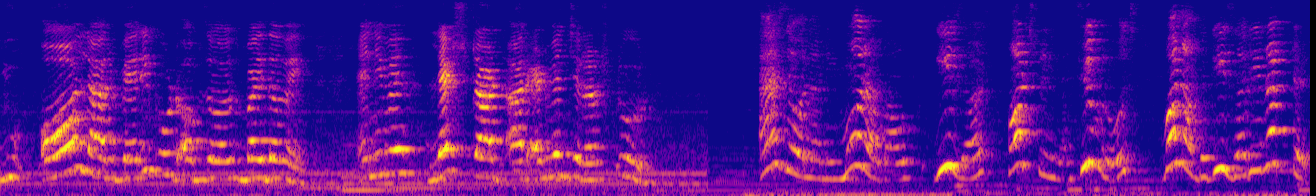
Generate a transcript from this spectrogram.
You all are very good observers, by the way. Anyway, let's start our adventurous tour. As they were learning more about geysers, hot springs, and fumaroles, one of the geysers erupted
